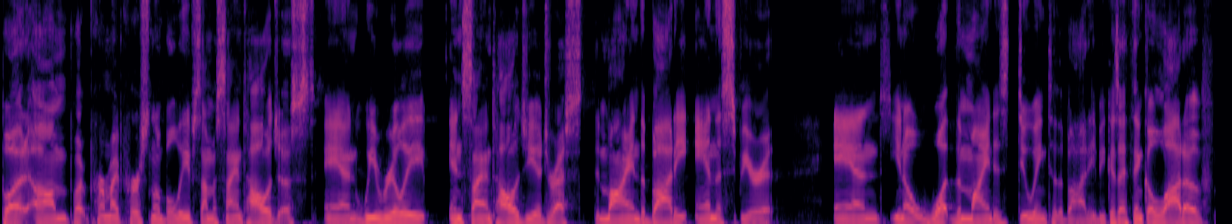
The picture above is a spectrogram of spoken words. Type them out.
But um, but per my personal beliefs, I'm a Scientologist, and we really in Scientology address the mind, the body, and the spirit, and you know what the mind is doing to the body. Because I think a lot of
